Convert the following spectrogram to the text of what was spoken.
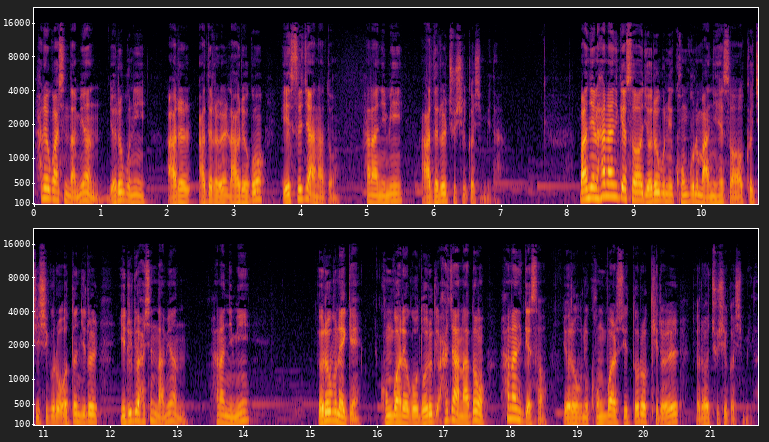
하려고 하신다면 여러분이 아들, 아들을 낳으려고 애쓰지 않아도 하나님이 아들을 주실 것입니다. 만일 하나님께서 여러분이 공부를 많이 해서 그 지식으로 어떤 일을 이루려 하신다면 하나님이 여러분에게 공부하려고 노력하지 않아도 하나님께서 여러분이 공부할 수 있도록 길을 열어 주실 것입니다.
